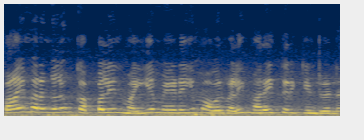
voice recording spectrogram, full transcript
பாய்மரங்களும் கப்பலின் மைய மேடையும் அவர்களை மறைத்திருக்கின்றன.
